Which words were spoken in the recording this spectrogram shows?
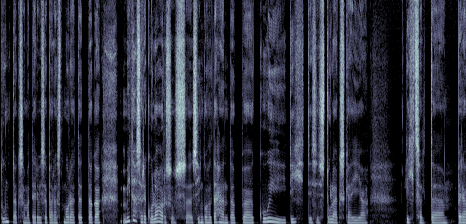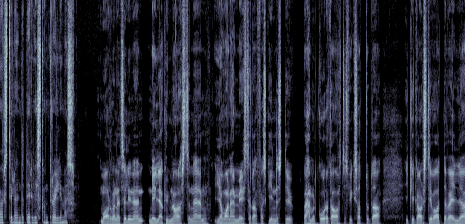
tuntakse oma tervise pärast muret, et aga mida see regulaarsus siinkohal tähendab, kui tihti siis tuleks käia lihtsalt äh, perearstil enda tervist kontrollimas? Ma arvan, et selline neljakümneaastane ja vanem meesterahvas kindlasti vähemalt kord aastas võiks sattuda ikkagi arsti vaatevälja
